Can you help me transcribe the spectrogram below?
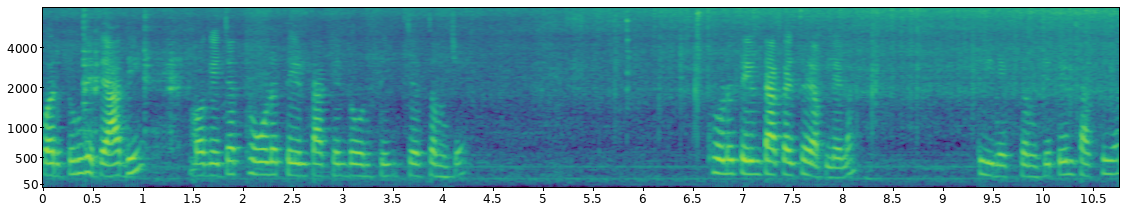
परतून घेते आधी. मग याच्यात थोडं तेल टाकेल दोन तीन चार चमचे. थोडं तेल टाकायचं आहे आपल्याला. तीन एक चमचे तेल टाकूया.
